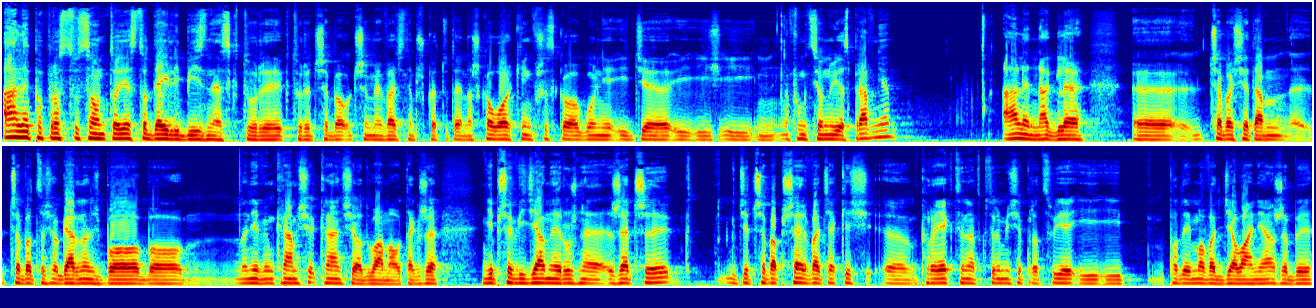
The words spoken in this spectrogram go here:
ale po prostu są to, jest to daily business, który, który trzeba utrzymywać. Na przykład tutaj nasz coworking, wszystko ogólnie idzie i, i, i funkcjonuje sprawnie, ale nagle e, trzeba się tam, e, trzeba coś ogarnąć, bo, bo no nie wiem, kran się, kran się odłamał. Także nieprzewidziane różne rzeczy, gdzie trzeba przerwać jakieś e, projekty, nad którymi się pracuje i, i podejmować działania, żeby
